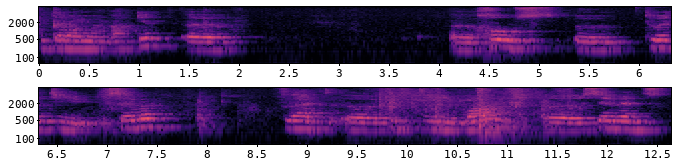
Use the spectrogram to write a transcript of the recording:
Mikarayon Аккент, house 27, flat 51, 7th,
